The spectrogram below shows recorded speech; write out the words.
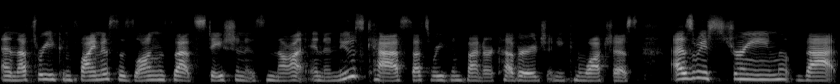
and that's where you can find us. As long as that station is not in a newscast that's where you can find our coverage and you can watch us as we stream that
